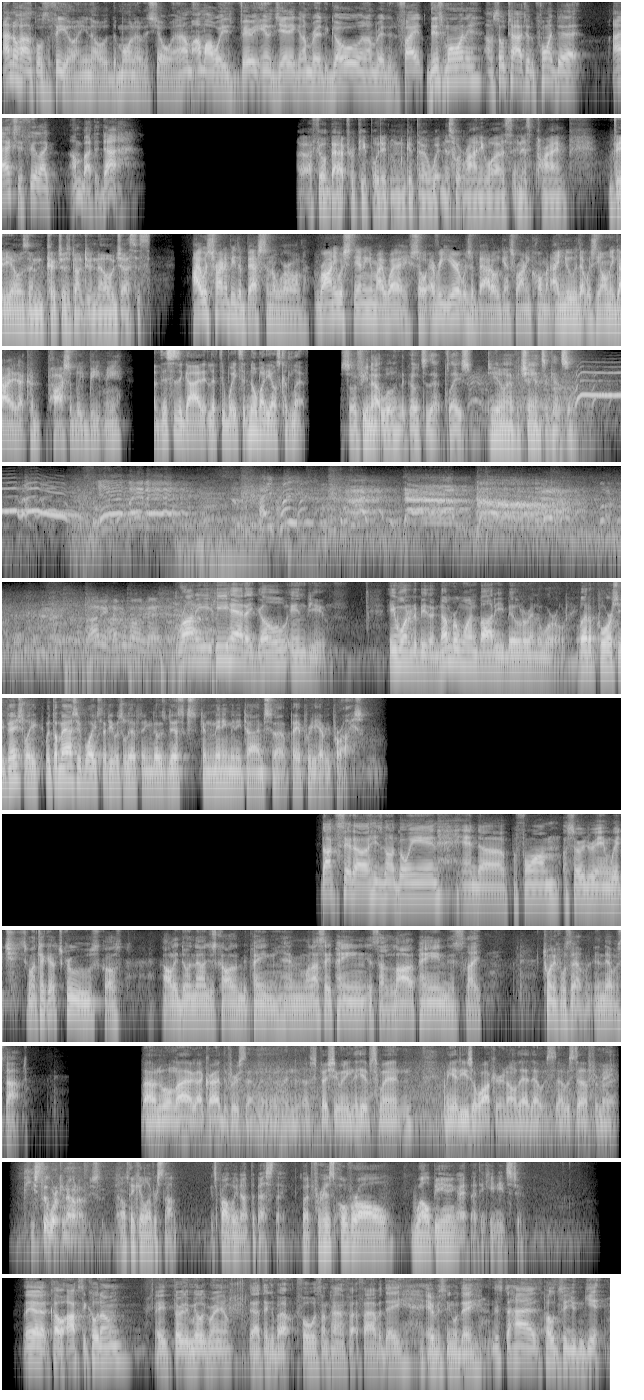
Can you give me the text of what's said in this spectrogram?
I know how I'm supposed to feel, you know, the morning of the show. And I'm, I'm always very energetic and I'm ready to go and I'm ready to fight. This morning, I'm so tired to the point that I actually feel like I'm about to die. I feel bad for people who didn't get to witness what Ronnie was in his prime. Videos and pictures don't do no justice. I was trying to be the best in the world. Ronnie was standing in my way. So every year it was a battle against Ronnie Coleman. I knew that was the only guy that could possibly beat me. This is a guy that lifted weights that nobody else could lift. So if you're not willing to go to that place, you don't have a chance against him. Ronnie, number one, man. Ronnie, he had a goal in view. He wanted to be the number one bodybuilder in the world. But of course, eventually, with the massive weights that he was lifting, those discs can many, many times uh, pay a pretty heavy price. Doctor said uh, he's going to go in and uh, perform a surgery in which he's going to take out screws because all they're doing now is just causing me pain. And when I say pain, it's a lot of pain. It's like 24 7. It never stops. I won't lie, I, I cried the first time, you know, and especially when the hips went, and I mean, he had to use a walker and all that. That was that was tough for me. He's still working out, obviously. I don't think he'll ever stop. It's probably not the best thing, but for his overall well-being, I, I think he needs to. They're uh, called oxycodone. They 30 milligrams. I take about four, sometimes five a day, every single day. This is the highest potency you can get.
